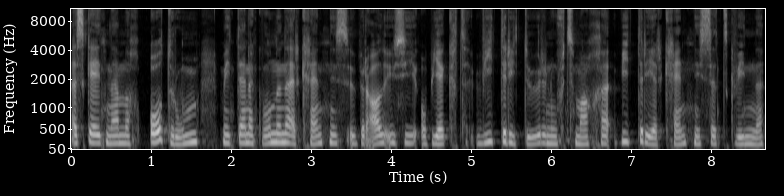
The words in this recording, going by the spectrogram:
Es geht nämlich auch darum, mit diesen gewonnenen Erkenntnissen über all unsere Objekte weitere Türen aufzumachen, weitere Erkenntnisse zu gewinnen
